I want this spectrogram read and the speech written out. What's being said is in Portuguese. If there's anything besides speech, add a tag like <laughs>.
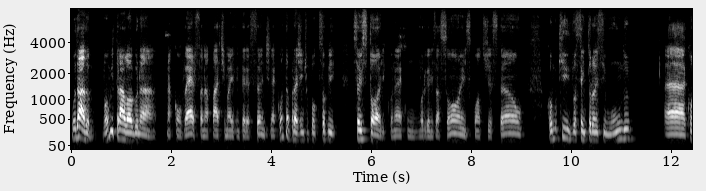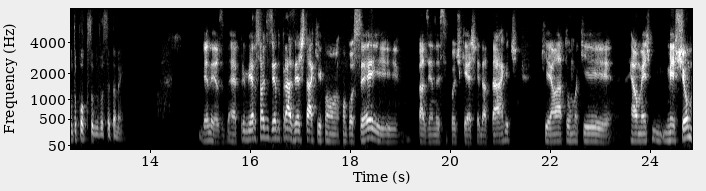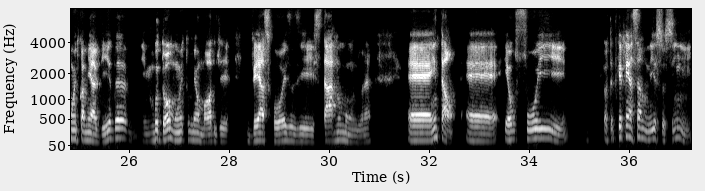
Mudado, vamos entrar logo na, na conversa, na parte mais interessante, né? Conta pra gente um pouco sobre seu histórico, né, com organizações, com autogestão, como que você entrou nesse mundo? É, conta um pouco sobre você também. Beleza. É, primeiro, só dizer do prazer de estar aqui com, com você e fazendo esse podcast aí da Target, que é uma turma que realmente mexeu muito com a minha vida e mudou muito o meu modo de ver as coisas e estar no mundo, né? É, então, é, eu fui eu fiquei pensando nisso, assim,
